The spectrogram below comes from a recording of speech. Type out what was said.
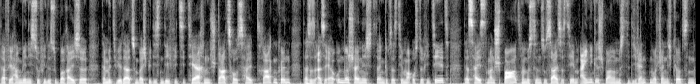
Dafür haben wir nicht so viele Superreiche, damit wir da zum Beispiel diesen defizitären Staatshaushalt tragen können. Das ist also eher unwahrscheinlich. Dann gibt es das Thema Austerität. Das heißt, man spart, man müsste im Sozialsystem einiges sparen, man müsste die Renten wahrscheinlich kürzen,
